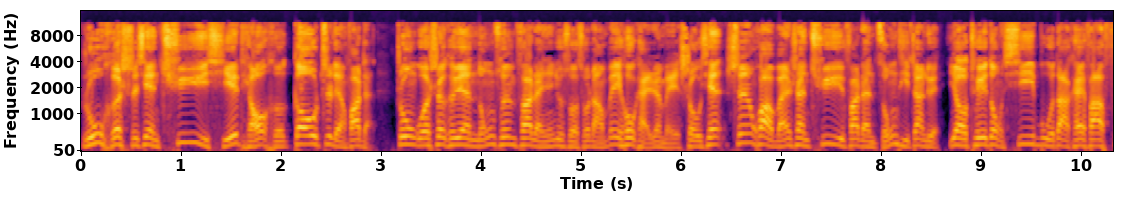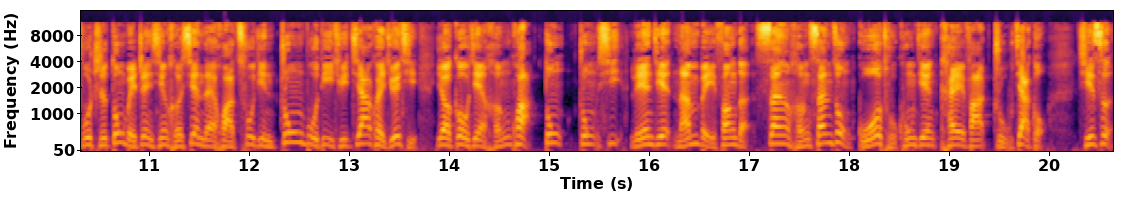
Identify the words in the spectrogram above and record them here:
如何实现区域协调和高质量发展？中国社科院农村发展研究所所长魏厚凯认为，首先深化完善区域发展总体战略，要推动西部大开发，扶持东北振兴和现代化，促进中部地区加快崛起。要构建横跨东中西、连接南北方的三横三纵国土空间开发主架构。其次，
